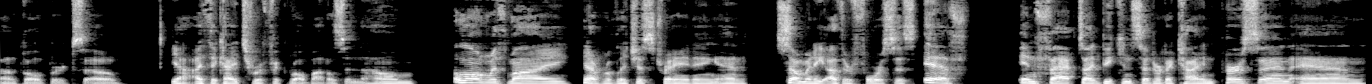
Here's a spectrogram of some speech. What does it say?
uh, Goldberg. So yeah, I think I had terrific role models in the home, along with my you know, religious training and so many other forces if in fact I'd be considered a kind person and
